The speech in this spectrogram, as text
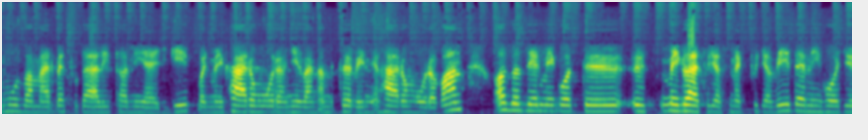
múlva már be tud állítani egy gép, vagy mondjuk három óra, nyilván ami törvénynél három óra van, az azért még ott, még lehet, hogy azt meg tudja védeni, hogy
